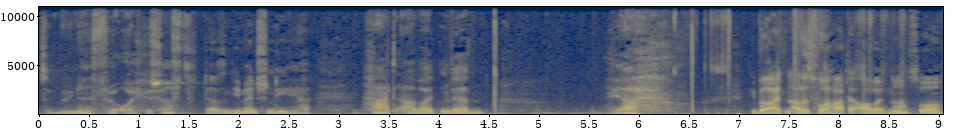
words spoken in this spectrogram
zur Bühne für euch geschafft. Da sind die Menschen, die hier hart arbeiten werden. Ja, die bereiten alles vor, harte Arbeit, ne? So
